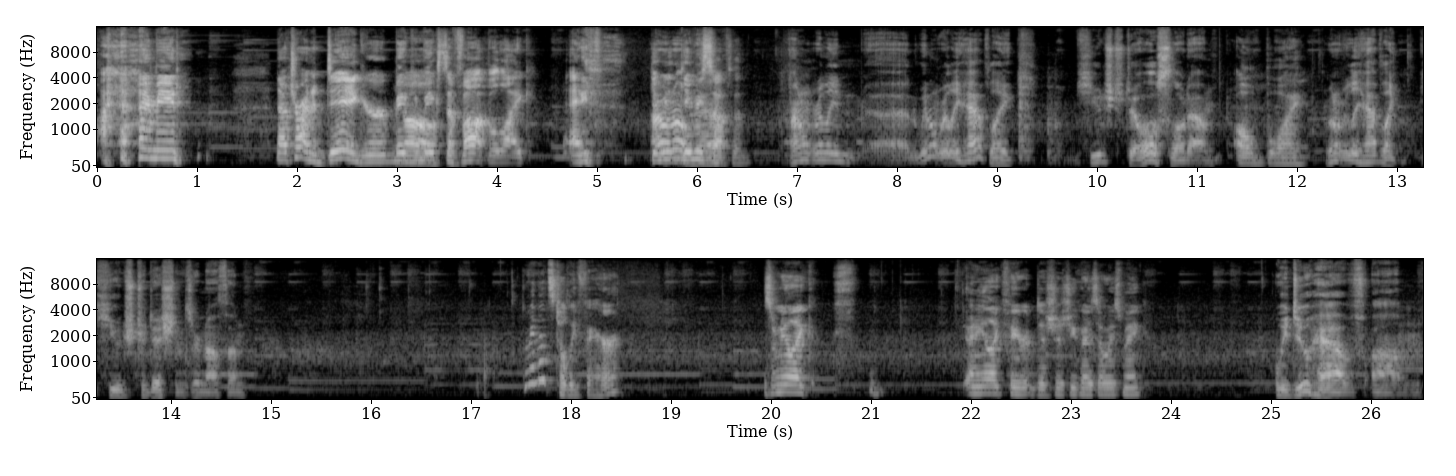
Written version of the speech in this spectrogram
I mean, not trying to dig or make you No. make stuff up, but like anything. I Give, don't me, know, give me something. I don't really. Uh, we don't really have like huge. Tra- oh, slow down. Oh boy. We don't really have like huge traditions or nothing. I mean, that's totally fair. Is there any like any like favorite dishes you guys always make? We do have. um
